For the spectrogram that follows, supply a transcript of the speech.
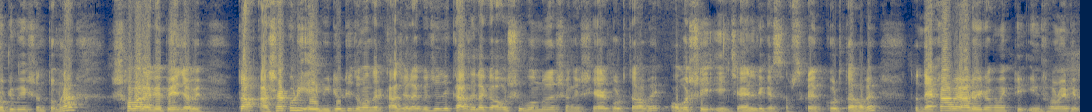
নোটিফিকেশন তোমরা সবার আগে পেয়ে যাবে। তো আশা করি এই ভিডিওটি তোমাদের কাজে লাগবে। যদি কাজে লাগে, অবশ্যই বন্ধুদের সঙ্গে শেয়ার করতে হবে। অবশ্যই এই চ্যানেলটিকে সাবস্ক্রাইব করতে হবে। তো দেখা হবে আরও এরকম একটি ইনফরমেটিভ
